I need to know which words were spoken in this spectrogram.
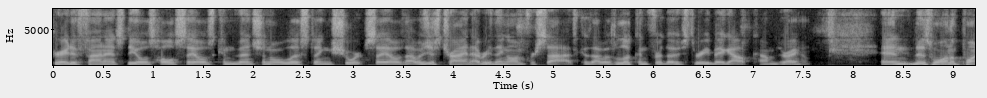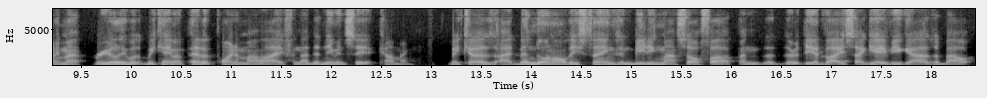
creative finance deals, wholesales, conventional listings, short sales. I was just trying everything on for size because I was looking for those three big outcomes, right? Yeah. And this one appointment really became a pivot point in my life, and I didn't even see it coming because I'd been doing all these things and beating myself up. And the, the, the advice I gave you guys about,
